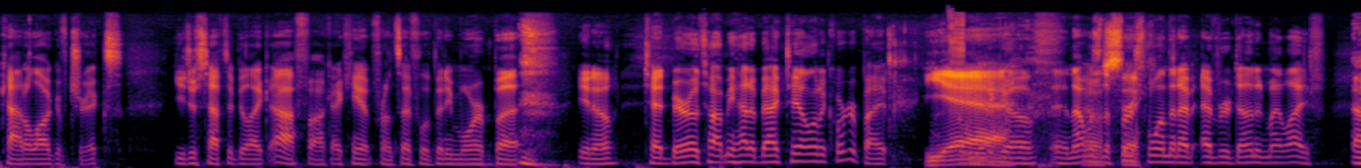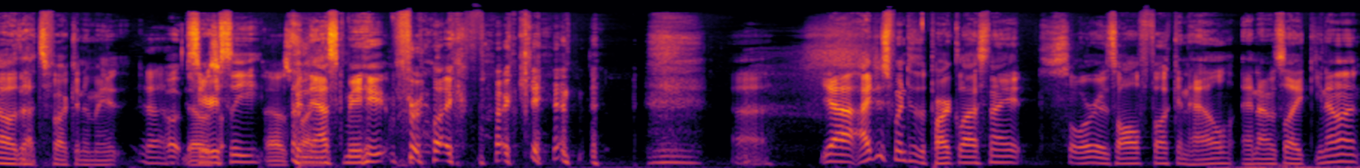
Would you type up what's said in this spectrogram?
catalog of tricks. You just have to be like, ah, fuck, I can't frontside flip anymore. But you know, Ted Barrow taught me how to backtail on a quarter pipe. Yeah. ago, and that, was, was the first one that I've ever done in my life. Oh, that's fucking amazing. Yeah. Oh, was- seriously, that was couldn't fun. ask me for like fucking. uh, yeah, I just went to the park last night, sore as all fucking hell, and I was like, you know what?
